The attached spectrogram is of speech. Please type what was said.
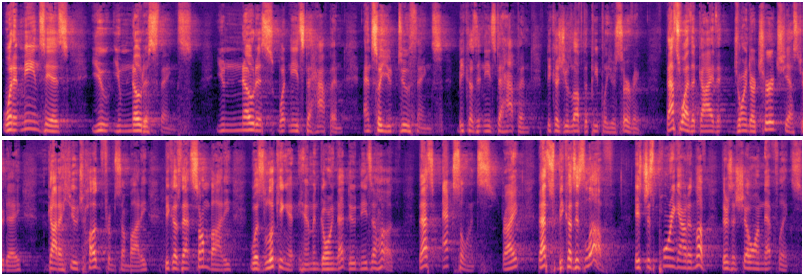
What it means is you, you notice things. You notice what needs to happen. And so you do things because it needs to happen because you love the people you're serving. That's why the guy that joined our church yesterday got a huge hug from somebody because that somebody was looking at him and going, that dude needs a hug. That's excellence, right? That's because it's love. It's just pouring out in love. There's a show on Netflix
